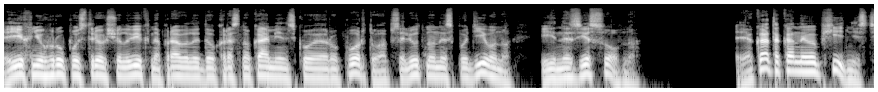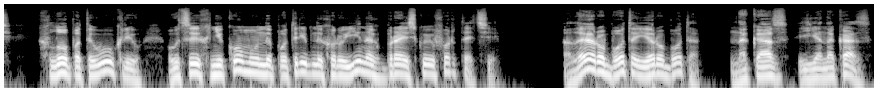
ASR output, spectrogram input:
Їхню групу з трьох чоловік направили до Краснокам'янського аеропорту абсолютно несподівано і нез'ясовно. Яка така необхідність хлопати укрів у цих нікому не потрібних руїнах Брейської фортеці? Але робота є робота, наказ є наказ.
